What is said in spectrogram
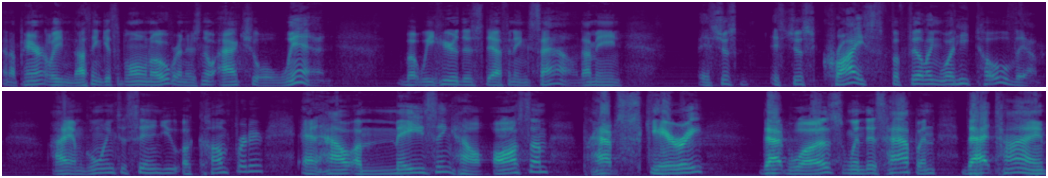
and apparently nothing gets blown over and there's no actual wind, but we hear this deafening sound. I mean, it's just it's just Christ fulfilling what he told them. I am going to send you a comforter, and how amazing, how awesome, perhaps scary that was when this happened that time,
